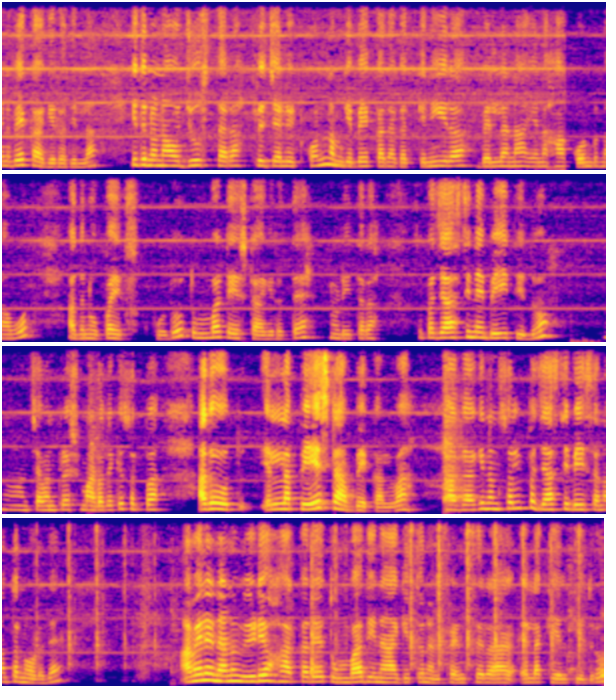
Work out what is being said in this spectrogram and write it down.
ಏನು ಬೇಕಾಗಿರೋದಿಲ್ಲ. ಇದನ್ನು ನಾವು ಜ್ಯೂಸ್ ಥರ ಫ್ರಿಜ್ಜಲ್ಲಿ ಇಟ್ಕೊಂಡು ನಮಗೆ ಬೇಕಾದಾಗ ಅದಕ್ಕೆ ನೀರ, ಬೆಲ್ಲನ ಏನೋ ಹಾಕ್ಕೊಂಡು ನಾವು ಅದನ್ನು ಉಪಯೋಗಿಸ್ಬೋದು. ತುಂಬ ಟೇಸ್ಟ್ ಆಗಿರುತ್ತೆ. ನೋಡಿ, ಈ ಥರ ಸ್ವಲ್ಪ ಜಾಸ್ತಿನೇ ಬೇಯ್ತಿದ್ದು. ಚವನ್ ಫ್ರೆಶ್ ಮಾಡೋದಕ್ಕೆ ಸ್ವಲ್ಪ ಅದು ಎಲ್ಲ ಪೇಸ್ಟ್ ಆಗಬೇಕಲ್ವಾ? ಹಾಗಾಗಿ ನಾನು ಸ್ವಲ್ಪ ಜಾಸ್ತಿ ಬೇಯಿಸೋಣ ಅಂತ ನೋಡಿದೆ. ಆಮೇಲೆ ನಾನು ವಿಡಿಯೋ ಹಾಕದೆ ತುಂಬ ದಿನ ಆಗಿತ್ತು. ನನ್ನ ಫ್ರೆಂಡ್ಸ್ ಎಲ್ಲ ಎಲ್ಲ ಕೇಳ್ತಿದ್ರು.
